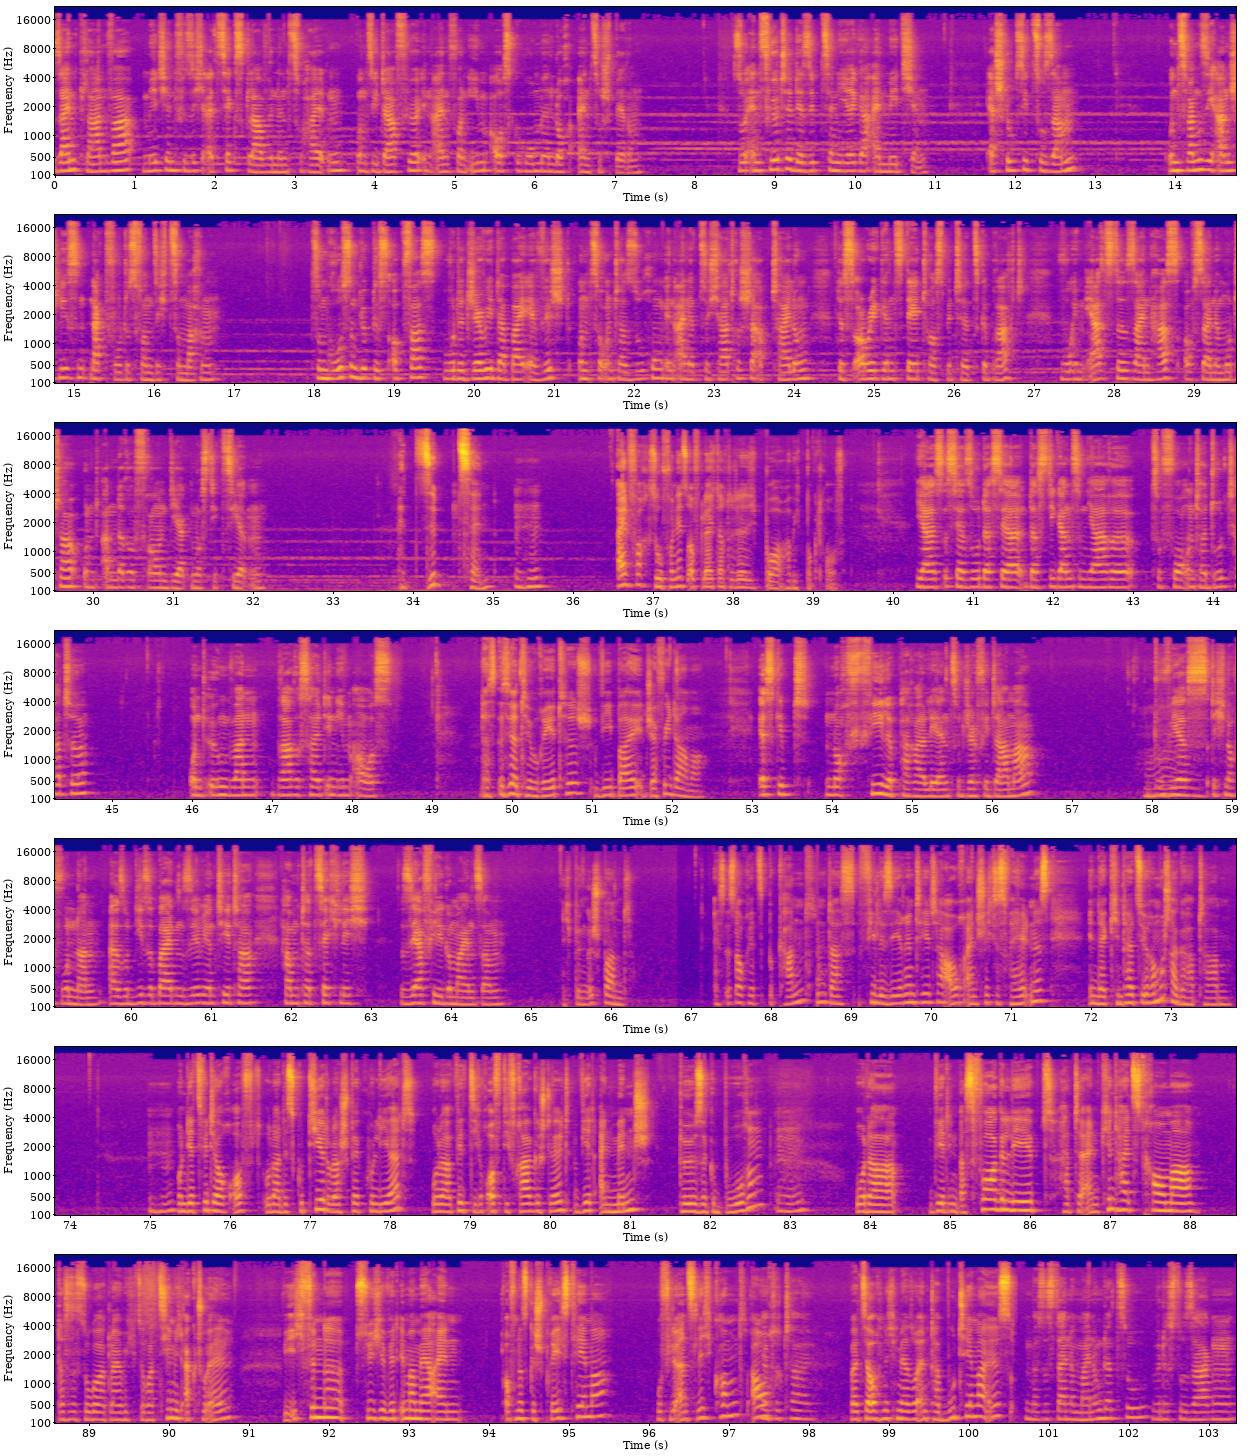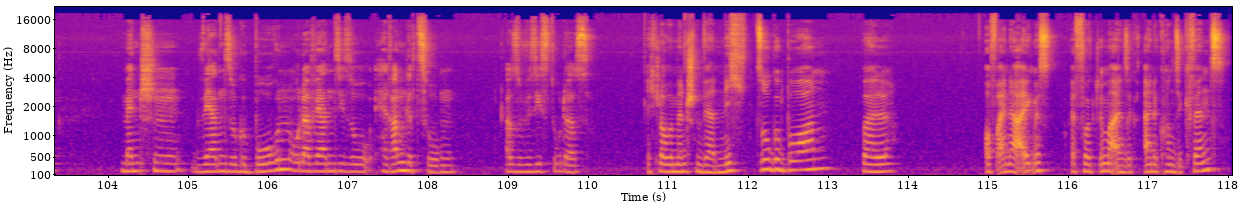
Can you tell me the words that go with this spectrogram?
Sein Plan war, Mädchen für sich als Sexsklavinnen zu halten und sie dafür in ein von ihm ausgehobenen Loch einzusperren. So entführte der 17-Jährige ein Mädchen. Er schlug sie zusammen und zwang sie anschließend Nacktfotos von sich zu machen. Zum großen Glück des Opfers wurde Jerry dabei erwischt und zur Untersuchung in eine psychiatrische Abteilung des Oregon State Hospitals gebracht, wo ihm Ärzte seinen Hass auf seine Mutter und andere Frauen diagnostizierten. Mit 17? Mhm. Einfach so, von jetzt auf gleich dachte er sich, boah, hab ich Bock drauf. Ja, es ist ja so, dass er das die ganzen Jahre zuvor unterdrückt hatte. Und irgendwann brach es halt in ihm aus. Das ist ja theoretisch wie bei Jeffrey Dahmer. Es gibt noch viele Parallelen zu Jeffrey Dahmer. Du Ah. wirst dich noch wundern. Also diese beiden Serientäter haben tatsächlich sehr viel gemeinsam. Ich bin gespannt. Es ist auch jetzt bekannt, dass viele Serientäter auch ein schlechtes Verhältnis in der Kindheit zu ihrer Mutter gehabt haben. Mhm. Und jetzt wird ja auch oft oder diskutiert oder spekuliert oder wird sich auch oft die Frage gestellt, wird ein Mensch böse geboren Mhm. oder wird ihm was vorgelebt, hat er ein Kindheitstrauma? Das ist sogar, glaube ich, sogar ziemlich aktuell. Wie ich finde, Psyche wird immer mehr ein offenes Gesprächsthema, wo viel ans Licht kommt Ja, auch, total. weil es ja auch nicht mehr so ein Tabuthema ist. Und was ist deine Meinung dazu? Würdest du sagen, Menschen werden so geboren oder werden sie so herangezogen? Also wie siehst du das? Ich glaube, Menschen werden nicht so geboren, weil auf ein Ereignis erfolgt immer eine Konsequenz.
